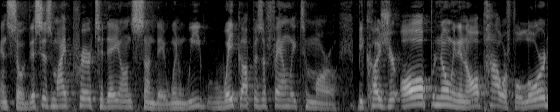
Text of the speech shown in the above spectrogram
And so, this is my prayer today on Sunday when we wake up as a family tomorrow. Because you're all knowing and all powerful, Lord,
